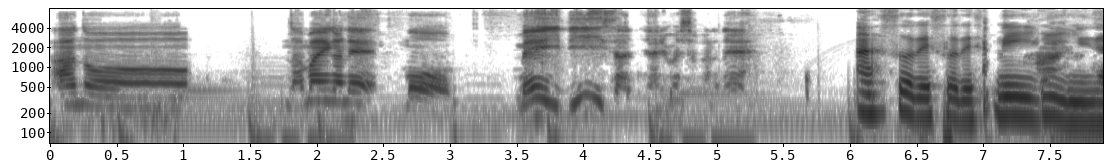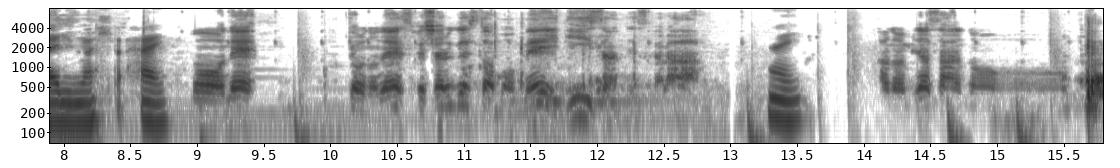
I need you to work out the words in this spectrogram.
あのー名前がね、もう、メイリーさんになりましたからね。あ、そうです、そうです。メイリーになりました。はい。もうね、今日のね、スペシャルゲストはもうメイリーさんですから、はい。あの、皆さん、あのー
